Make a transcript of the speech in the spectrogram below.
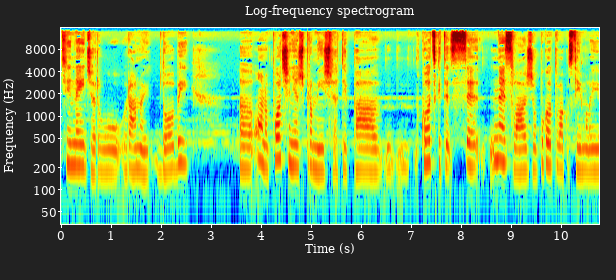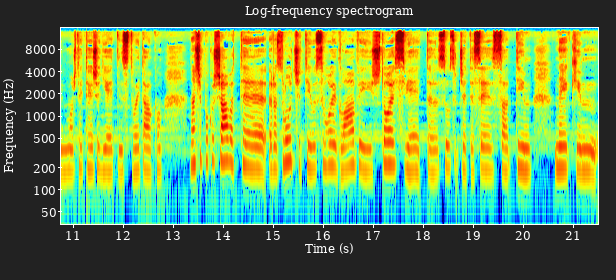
tinejdžer u ranoj dobi, e, ono, počinješ promišljati, pa kockite se ne slažu, pogotovo ako ste imali možda i teže djetinstvo i tako. Znači pokušavate razlučiti u svojoj glavi što je svijet, susrećete se sa tim nekim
